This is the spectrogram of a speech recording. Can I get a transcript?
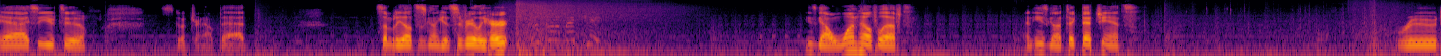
Yeah, I see you too. This is gonna turn out bad. Somebody else is gonna get severely hurt. He's got one health left. And he's gonna take that chance. Rude.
